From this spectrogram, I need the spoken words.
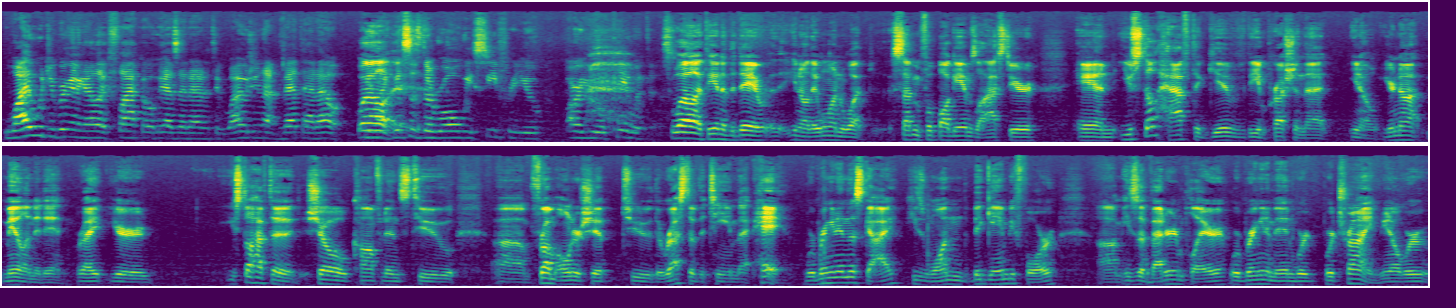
Why would you bring in a guy like Flacco who has that attitude? Why would you not vet that out? Well, like, this is the role we see for you. Are you okay with this? Well, at the end of the day, you know they won what seven football games last year, and you still have to give the impression that you know you're not mailing it in, right? You're you still have to show confidence to um, from ownership to the rest of the team that hey, we're bringing in this guy. He's won the big game before. Um, he's a veteran player. We're bringing him in. We're, we're trying. You know, we're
